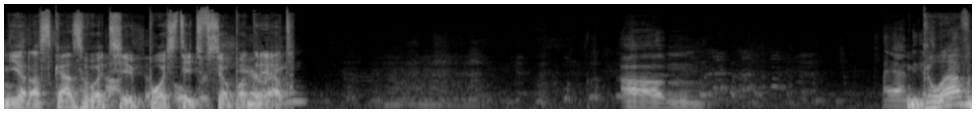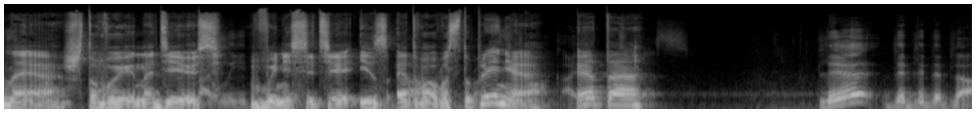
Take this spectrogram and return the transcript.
Не рассказывать и постить все подряд. Главное, что вы, надеюсь, вынесете из этого выступления, это blé, blé, blé, blé, bla.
